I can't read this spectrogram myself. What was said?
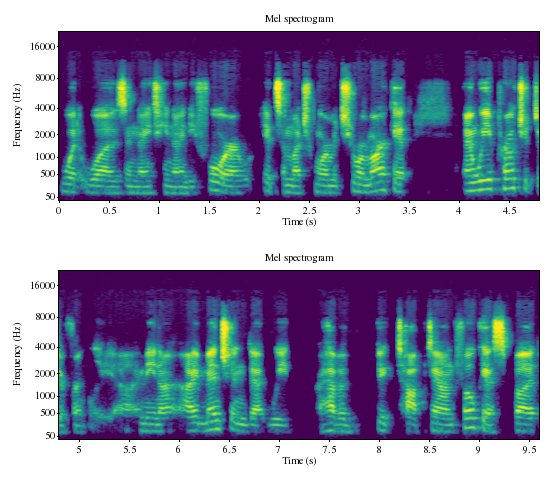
what it was in 1994. It's a much more mature market, and we approach it differently. Uh, I mean, I, I mentioned that we have a big top-down focus, but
